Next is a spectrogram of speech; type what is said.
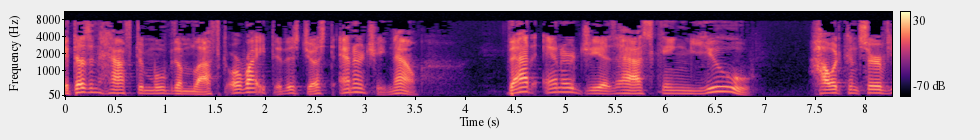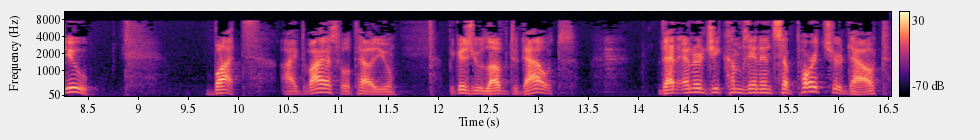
it doesn't have to move them left or right. It is just energy. Now, that energy is asking you how it can serve you. But I, Tobias, will tell you, because you love to doubt, that energy comes in and supports your doubt,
